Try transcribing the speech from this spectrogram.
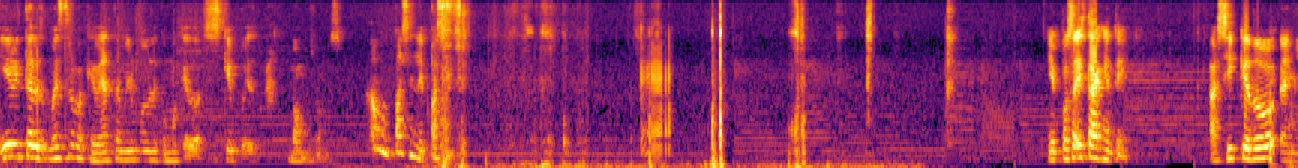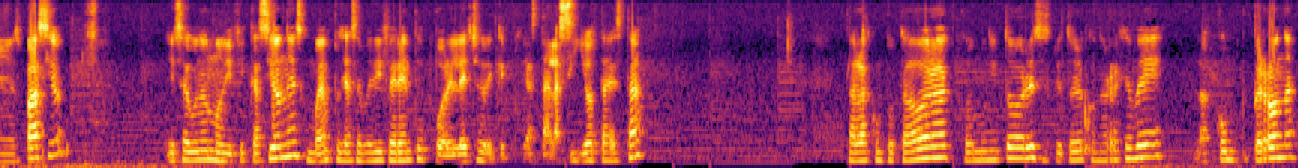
y ahorita les muestro para que vean también el mueble cómo quedó, así que pues vamos, vamos, vamos, pásenle, pásenle. Y pues ahí está gente, así quedó en el espacio. Hice algunas modificaciones. Como ven, pues ya se ve diferente por el hecho de que ya está la sillota esta. Está la computadora con monitores, escritorio con RGB, la compu perrona.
